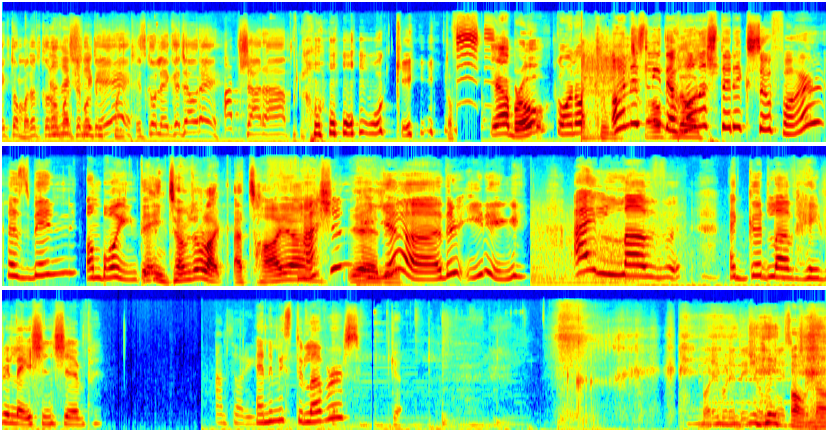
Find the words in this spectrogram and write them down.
एक तो मदद करो That's ऊपर से actually बोलती a good है इसको लेके जाओ रे शराब okay. yeah, bro. What's going on? Honestly, Top the whole notch. aesthetic so far has been on point. Yeah, in terms of like attire. Fashion? Yeah, dude. yeah, they're eating. I love a good love hate relationship. आई एम सॉरी Enemies to lovers? बड़े बड़े देशों में ऐसी Oh, no.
